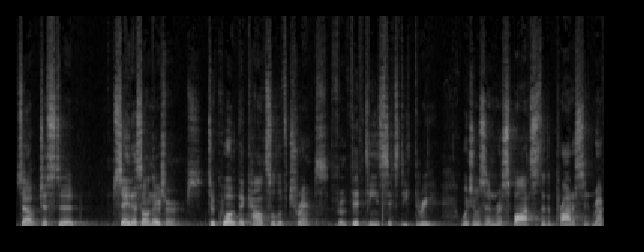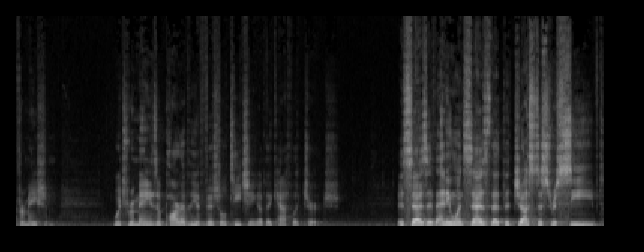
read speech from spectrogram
So, just to say this on their terms, to quote the Council of Trent from 1563, which was in response to the Protestant Reformation, which remains a part of the official teaching of the Catholic Church. It says, If anyone says that the justice received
